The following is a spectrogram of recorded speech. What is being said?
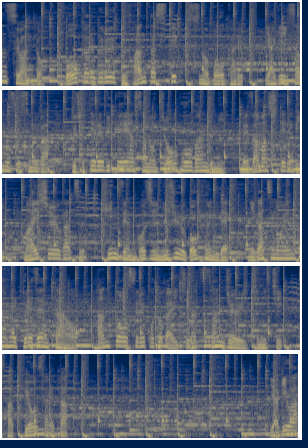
ンスボーカルグループファンタスティックスのボーカル、八木勇進が、フジテレビ系朝の情報番組、目覚ましテレビ、毎週月、金前5時25分で、2月のエンタメプレゼンターを担当することが1月31日、発表された。八木は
